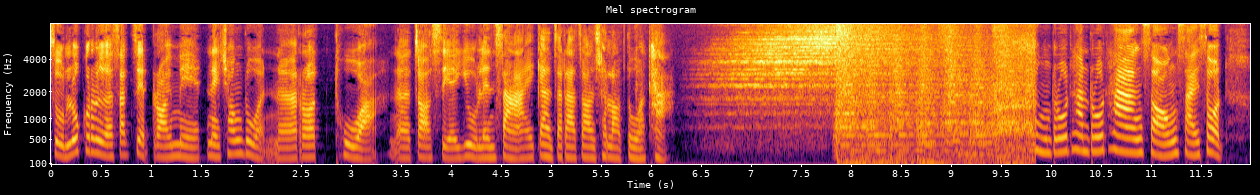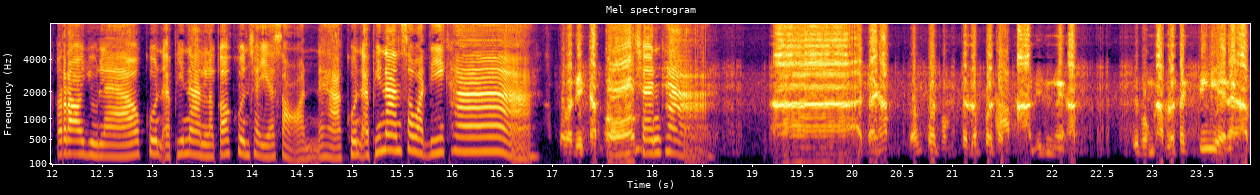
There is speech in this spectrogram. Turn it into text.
ศูนย์ลูกเรือสัก 700 เมตร ในช่องด่วนนะรถทัวร์นะจอดเสียอยู่เลนซ้ายการจราจรชะลอตัวค่ะถึงรู้ทันรู้ทางสองสายสด รออยู่แล้ว คุณอภินันท์แล้วก็คุณชัยสอนนะคะ คุณอภินันท์สวัสดีค่ะ สวัสดีครับผมเชิญค่ะอ่าอาจารย์ครับรบกวนผมจะรบกวนสอบถามนิดนึงนะครับ คือผมขับรถแท็กซี่นะครับ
